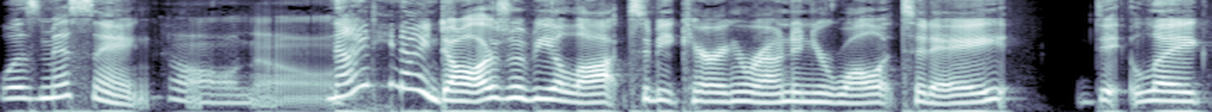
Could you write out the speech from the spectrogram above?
was missing. Oh no. $99 would be a lot to be carrying around in your wallet today. D- like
